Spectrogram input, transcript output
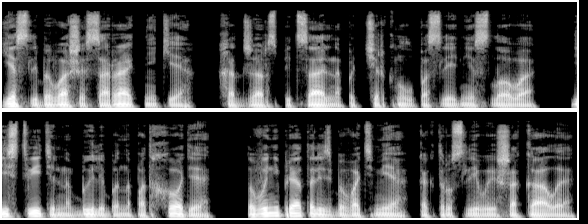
Если бы ваши соратники, Хаджар специально подчеркнул последнее слово, действительно были бы на подходе, то вы не прятались бы во тьме, как трусливые шакалы.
